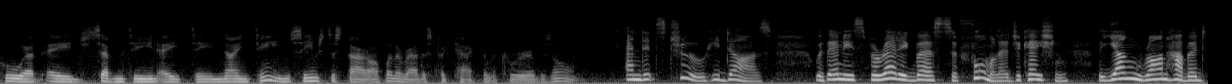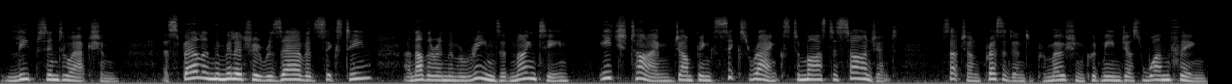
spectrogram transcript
who at age 17, 18, 19 seems to start off with a rather spectacular career of his own? And it's true, he does. With only sporadic bursts of formal education, the young Ron Hubbard leaps into action. A spell in the military reserve at 16, another in the Marines at 19, each time jumping six ranks to Master Sergeant. Such unprecedented promotion could mean just one thing.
